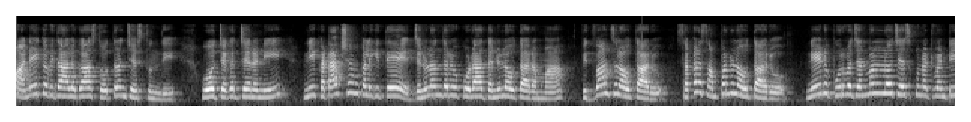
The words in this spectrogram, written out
అనేక విధాలుగా స్తోత్రం చేస్తుంది. ఓ జగజ్జనని నీ కటాక్షం కలిగితే జనులందరూ కూడా ధన్యులవుతారమ్మా విద్వాంసులవుతారు సకల సంపన్నులవుతారు నేను పూర్వజన్మలలో చేసుకున్నటువంటి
